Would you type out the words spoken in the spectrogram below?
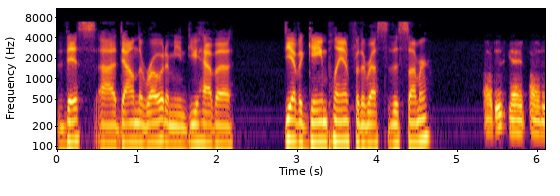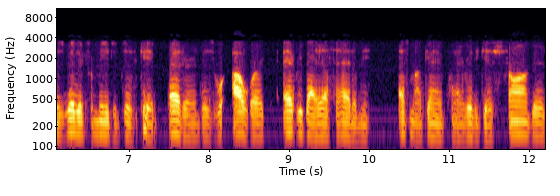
this uh, down the road"? I mean, do you have a do you have a game plan for the rest of the summer? Oh, this game plan is really for me to just get better and just outwork everybody else ahead of me. That's my game plan. Really get stronger,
